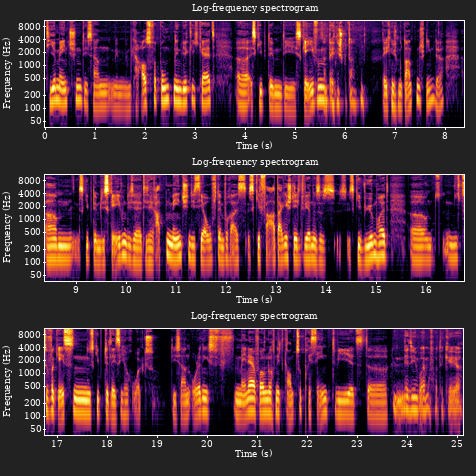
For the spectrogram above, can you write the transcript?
Tiermenschen, die sind mit, mit dem Chaos verbunden in Wirklichkeit. Äh, es gibt eben die Skaven. Sind technisch Mutanten technisch Mutanten, stimmt, ja. Ähm, es gibt eben die Skaven, diese, diese Rattenmenschen, die sehr oft einfach als, als Gefahr dargestellt werden, also als, als Gewürm halt. Äh, und nicht zu vergessen, es gibt ja letztlich auch Orks. Die sind allerdings meiner Erfahrung nach nicht ganz so präsent wie jetzt. Äh, nicht wie im Warhammer 40k, ja.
